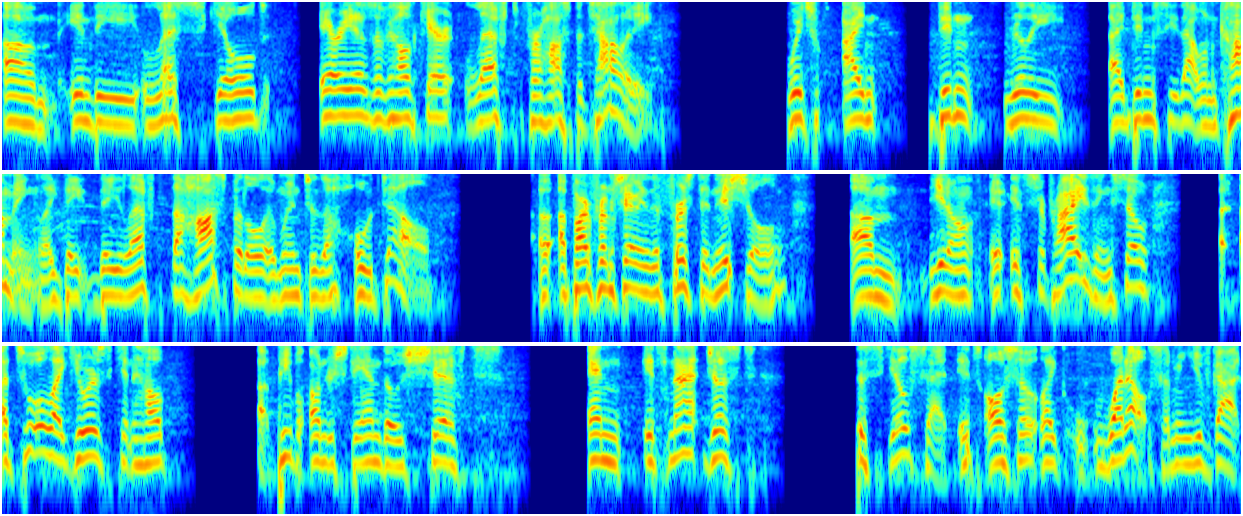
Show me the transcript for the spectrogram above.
um, in the less skilled areas of healthcare left for hospitality, which I didn't really I didn't see that one coming. Like they they left the hospital and went to the hotel. Apart from sharing the first initial, um, you know, it, it's surprising. So a, a tool like yours can help uh, people understand those shifts, and it's not just the skill set. It's also like what else? I mean, you've got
